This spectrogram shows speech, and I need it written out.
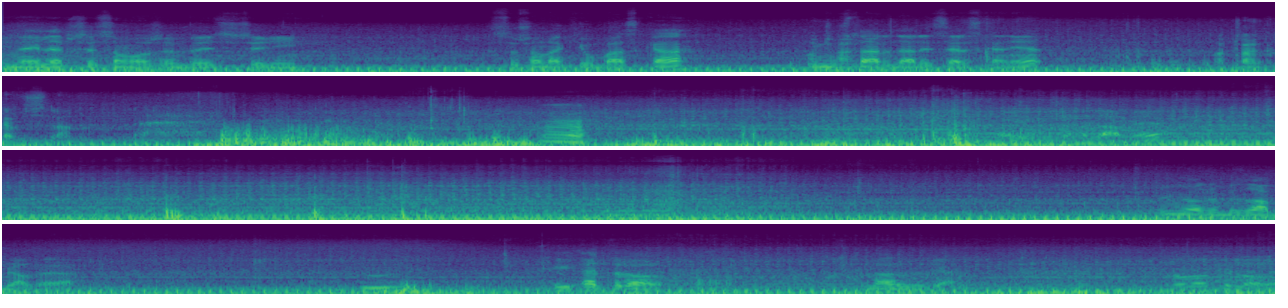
I najlepsze być, czyli suszona kiełbaska i musztarda rycerska, nie? Maczanka wiślana. No i. Tylko żeby zabrał teraz. I etrol na ludziach. Roloty lolo.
